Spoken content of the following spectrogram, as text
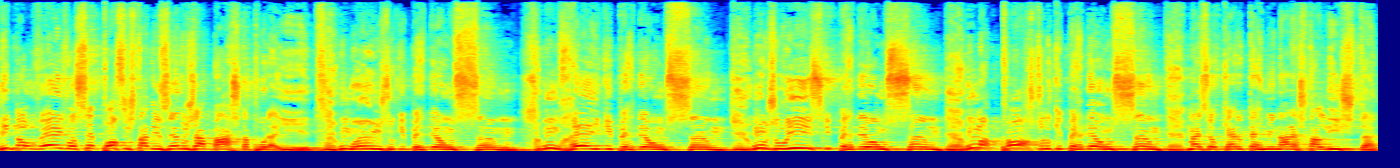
E talvez você possa estar dizendo: já basta por aí. Um anjo que perdeu a unção, um rei que perdeu a unção, um juiz que perdeu a unção, um apóstolo que perdeu a unção, mas eu quero terminar esta lista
